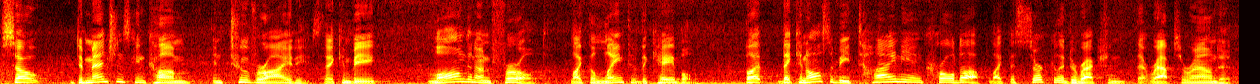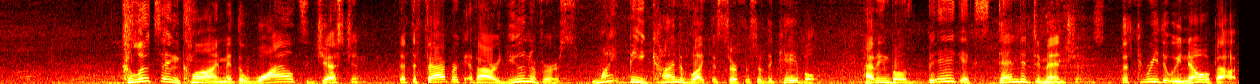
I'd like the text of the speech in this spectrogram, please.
So, dimensions can come in two varieties. They can be long and unfurled, like the length of the cable, but they can also be tiny and curled up, like the circular direction that wraps around it. Kaluza and Klein made the wild suggestion that the fabric of our universe might be kind of like the surface of the cable, having both big extended dimensions, the three that we know about,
